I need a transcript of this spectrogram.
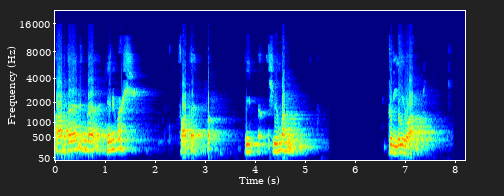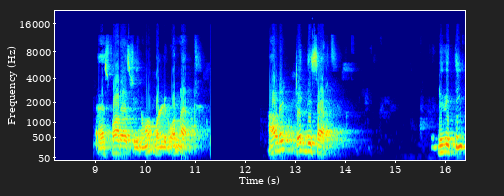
are there in the universe for the human to live on? As far as we know, only one earth. Right, take this earth. Do we think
